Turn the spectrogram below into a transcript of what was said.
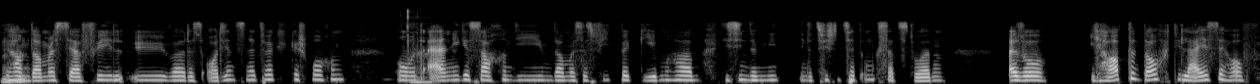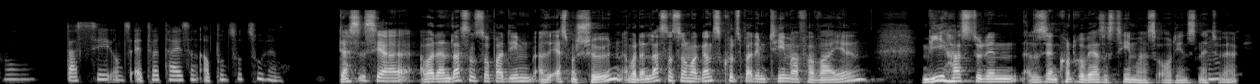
Wir mhm. haben damals sehr viel über das Audience Network gesprochen und einige Sachen, die ihm damals als Feedback gegeben haben, die sind damit in der Zwischenzeit umgesetzt worden. Also ich habe dann doch die leise Hoffnung, dass sie uns Advertisern ab und zu zuhören. Das ist ja, aber dann lass uns doch bei dem, also erstmal schön, aber dann lass uns doch mal ganz kurz bei dem Thema verweilen. Wie hast du denn, also es ist ja ein kontroverses Thema, das Audience mhm. Network. Mhm.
